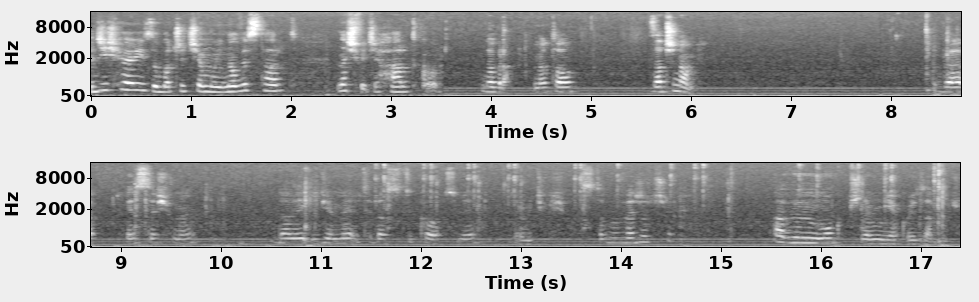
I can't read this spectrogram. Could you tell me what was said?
A dzisiaj zobaczycie mój nowy start na świecie hardcore. Dobra, no to zaczynamy. Jesteśmy. Dalej idziemy. Teraz tylko sobie zrobić jakieś podstawowe rzeczy, abym mógł przynajmniej jakoś zacząć.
